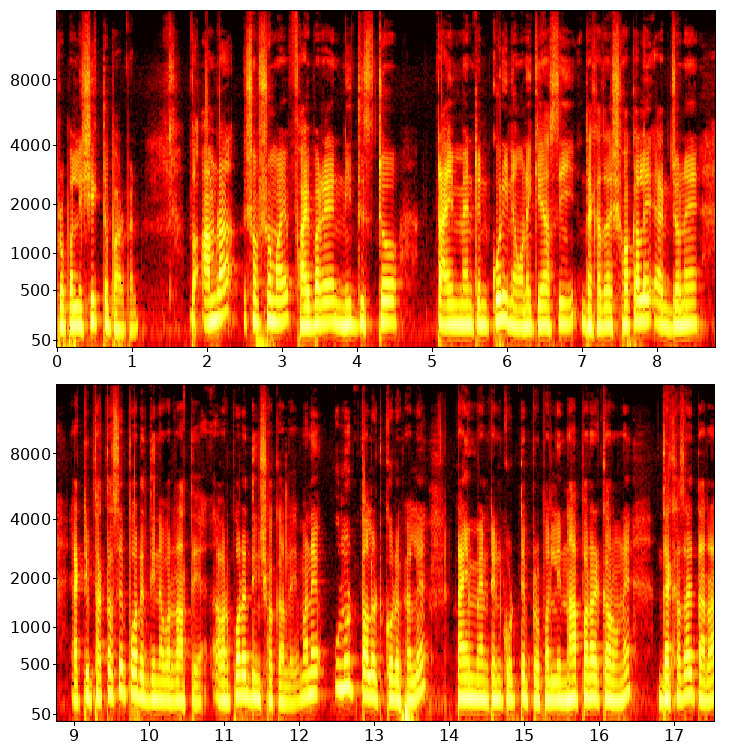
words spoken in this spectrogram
প্রপারলি শিখতে পারবেন। তো আমরা সবসময় ফাইবারে নির্দিষ্ট টাইম মেনটেন করি না, অনেকে আসি দেখা যায় সকালে একজনে অ্যাক্টিভ থাকতেছে, পরের দিন আবার রাতে, আবার পরের দিন সকালে। মানে উলট পালট করে ফেলে টাইম মেনটেন করতে প্রপারলি না পারার কারণে দেখা যায় তারা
